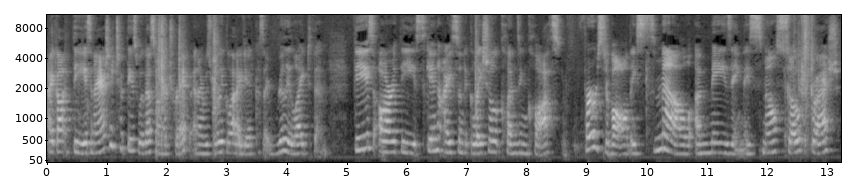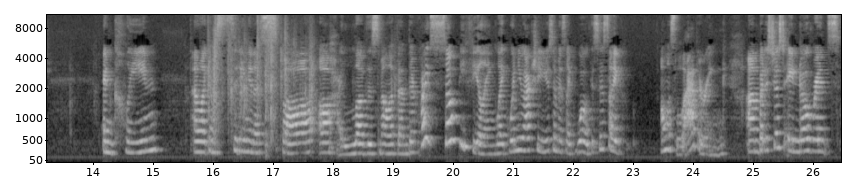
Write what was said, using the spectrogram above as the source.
I got these, and I actually took these with us on our trip, and I was really glad I did because I really liked them. These are the Skin Iceland Glacial Cleansing Cloths. First of all, they smell amazing. They smell so fresh and clean and like I'm sitting in a spa. Oh, I love the smell of them. They're quite soapy feeling. Like when you actually use them, it's like, whoa, this is like almost lathering. Um, but it's just a no rinse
